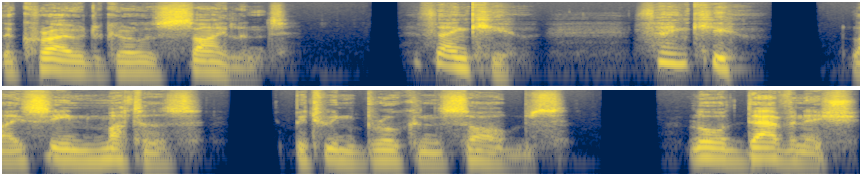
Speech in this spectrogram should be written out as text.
The crowd grows silent. Thank you. Thank you. Lysine mutters between broken sobs. Lord Davenish,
